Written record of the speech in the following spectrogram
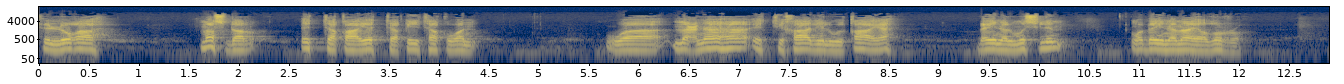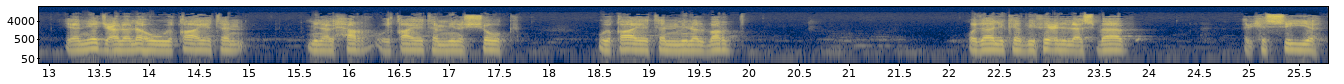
في اللغة مصدر اتقى يتقي تقوى ومعناها اتخاذ الوقاية بين المسلم وبين ما يضره لأن يعني يجعل له وقاية من الحر وقاية من الشوك وقاية من البرد وذلك بفعل الأسباب الحسية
